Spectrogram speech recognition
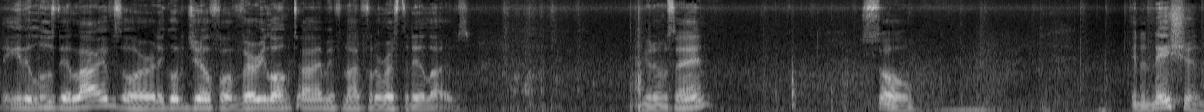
They either lose their lives or they go to jail for a very long time, if not for the rest of their lives. You know what I'm saying? So, in a nation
